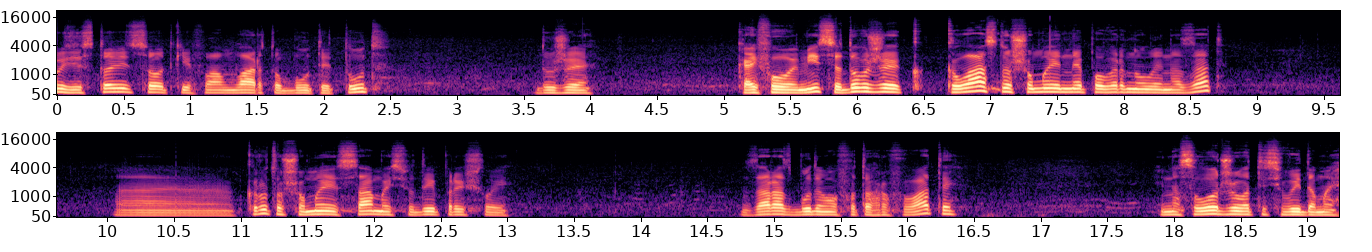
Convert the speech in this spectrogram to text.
Друзі, 100% вам варто бути тут. Дуже кайфове місце. Дуже класно, що ми не повернули назад. Е, Круто, що ми саме сюди прийшли. Зараз будемо фотографувати і насолоджуватись видами.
